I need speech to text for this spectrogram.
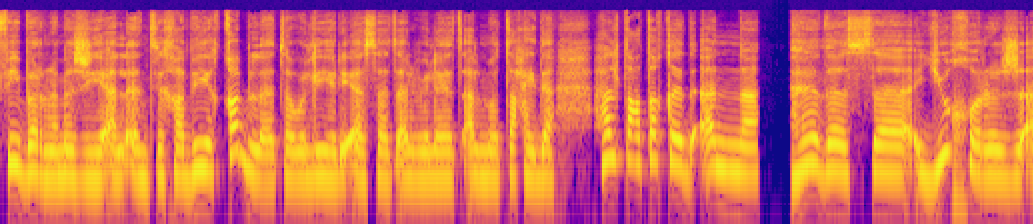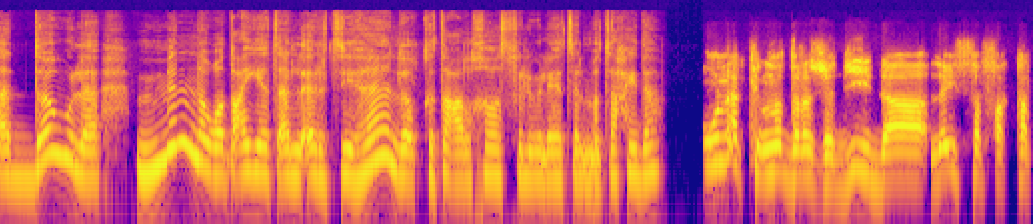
في برنامجه الانتخابي قبل توليه رئاسة الولايات المتحدة، هل تعتقد أن هذا سيخرج الدولة من وضعية الارتهان للقطاع الخاص في الولايات المتحدة؟ هناك نظرة جديدة ليس فقط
